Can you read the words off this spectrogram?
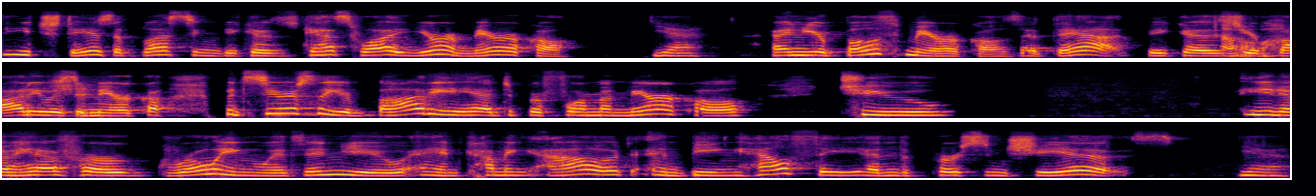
each day is a blessing because guess what? You're a miracle. Yeah. And you're both miracles at that because your Oh, body was a miracle. But seriously, your body had to perform a miracle to, you know, have her growing within you and coming out and being healthy and the person she is. Yeah.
